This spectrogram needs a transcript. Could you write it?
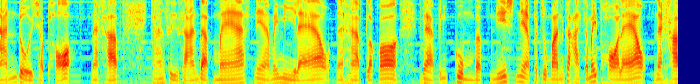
นั้นโดยเฉพาะนะครับการสื่อสารแบบแมสเนี่ยไม่มีแล้วนะครับแล้วก็แบบเป็นกลุ่มแบบนิชเนี่ยปัจจุบันก็อาจจะไม่พอแล้วนะครับ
